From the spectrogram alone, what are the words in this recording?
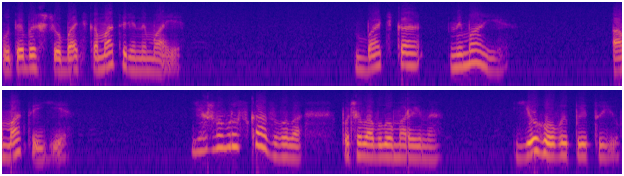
У тебе що, батька матері немає? Батька немає, а мати є. Я ж вам розказувала, почала було Марина. Його випитую.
